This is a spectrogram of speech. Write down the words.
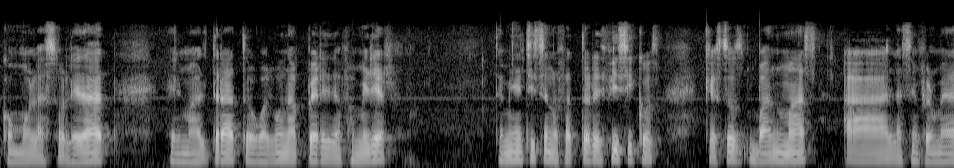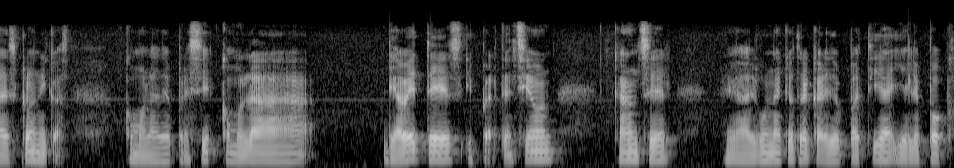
como la soledad, el maltrato o alguna pérdida familiar. También existen los factores físicos, que estos van más a las enfermedades crónicas, como la como la diabetes, hipertensión, cáncer, eh, alguna que otra cardiopatía y el EPOC.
